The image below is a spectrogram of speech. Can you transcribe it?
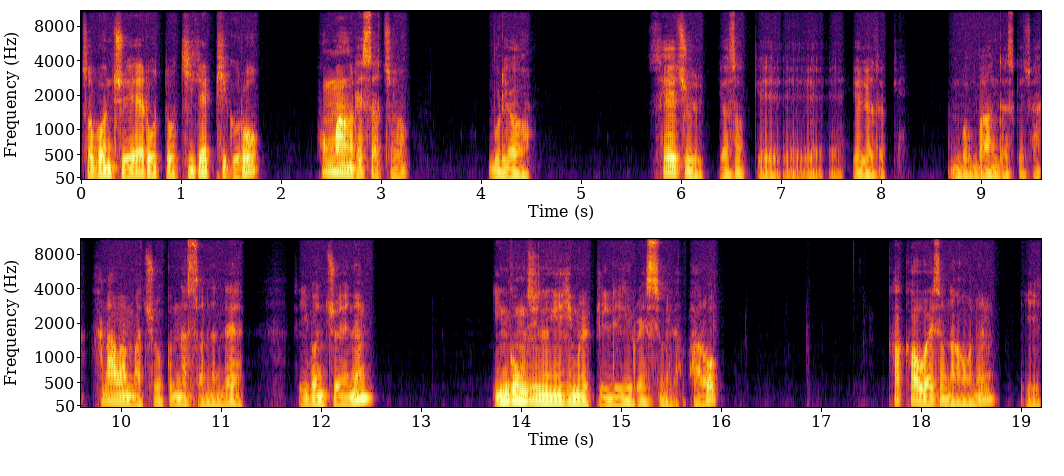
저번 주에 로또 기계픽으로 폭망을 했었죠. 무려 3줄, 6개, 18개, 뭐 45개 중 하나만 맞추고 끝났었는데 이번 주에는 인공지능의 힘을 빌리기로 했습니다. 바로 카카오에서 나오는 이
